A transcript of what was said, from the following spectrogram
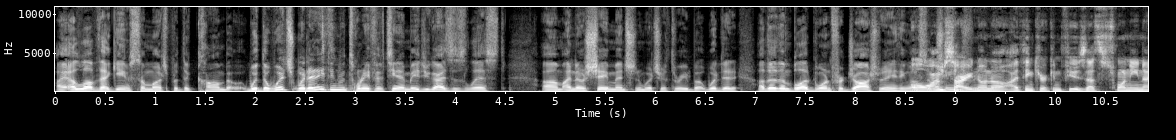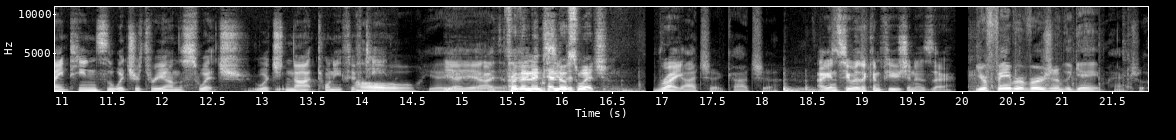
I, I love that game so much, but the combat. Would the Witch? Would anything from 2015 have made you guys' list? Um, I know Shay mentioned Witcher three, but would it other than Bloodborne for Josh? Would anything else? Oh, have I'm sorry. No, you? no. I think you're confused. That's 2019's The Witcher 3 on the Switch, which not 2015. Oh, yeah, yeah, Yeah, yeah. yeah, I- yeah. for the I nintendo that- switch Right. Gotcha, gotcha. I can see where the confusion is there. Your favorite version of the game, actually.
